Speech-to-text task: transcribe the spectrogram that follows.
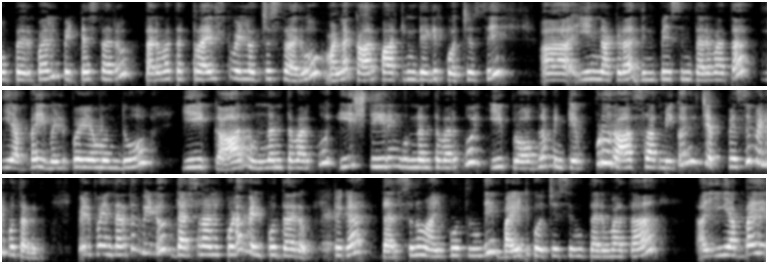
ముప్పై రూపాయలు పెట్టేస్తారు. తర్వాత ట్రైల్స్కి వెళ్ళి వచ్చేస్తారు మళ్ళీ కార్ పార్కింగ్ దగ్గరికి వచ్చేసి ఈయన అక్కడ దింపేసిన తర్వాత ఈ అబ్బాయి వెళ్ళిపోయే ముందు ఈ కారు ఉన్నంత వరకు ఈ స్టీరింగ్ ఉన్నంత వరకు ఈ ప్రాబ్లం ఇంకెప్పుడు రాదు సార్ మీకు అని చెప్పేసి వెళ్ళిపోతాడు వెళ్ళిపోయిన తర్వాత వీళ్ళు దర్శనానికి కూడా వెళ్ళిపోతారు. దర్శనం అయిపోతుంది. బయటకు వచ్చేసిన తర్వాత ఈ అబ్బాయి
